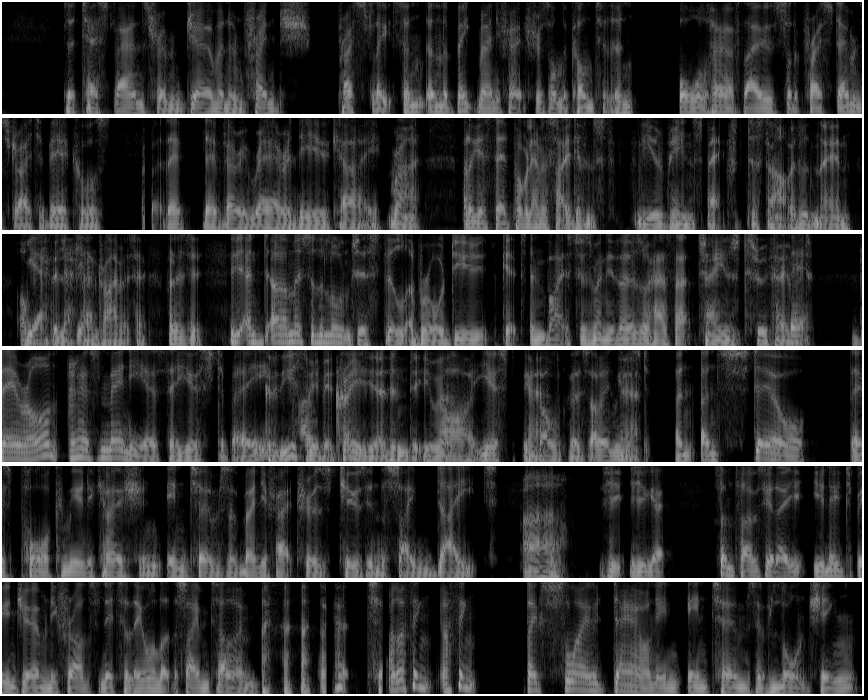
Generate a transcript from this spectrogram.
to test vans from German and French press fleets, and and the big manufacturers on the continent all have those sort of press demonstrator vehicles, but they're they're very rare in the UK. Right. But I guess they'd probably have a slightly different European spec to start with, wouldn't they? And obviously yeah, left-hand yeah. drive, etc. But is it, is it and are most of the launches still abroad? Do you get invites to as many of those, or has that changed through COVID? There, there aren't as many as there used to be. Because it used to be a bit crazier, didn't it? You were, oh, it used to be yeah. bonkers. I mean, we used to, and and still there's poor communication in terms of manufacturers choosing the same date. Uh, you, you, get sometimes you know you need to be in Germany, France, and Italy all at the same time. but, and I think I think they've slowed down in in terms of launching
